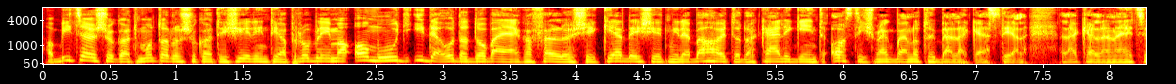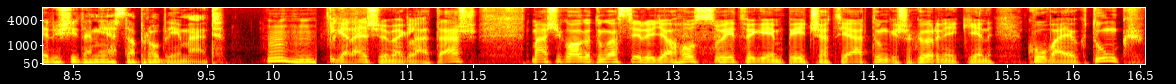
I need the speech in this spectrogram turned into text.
a bicajsokat, motorosokat is érinti a probléma, amúgy ide-oda dobálják a felelősség kérdését, mire behajtod a kárigényt, azt is megbánod, hogy belekezdtél. Le kellene egyszerűsíteni ezt a problémát. Uh-huh. Igen, első meglátás. Másik hallgatunk azt írja, hogy a hosszú hétvégén Pécset jártunk, és a környékén kóvályogtunk.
